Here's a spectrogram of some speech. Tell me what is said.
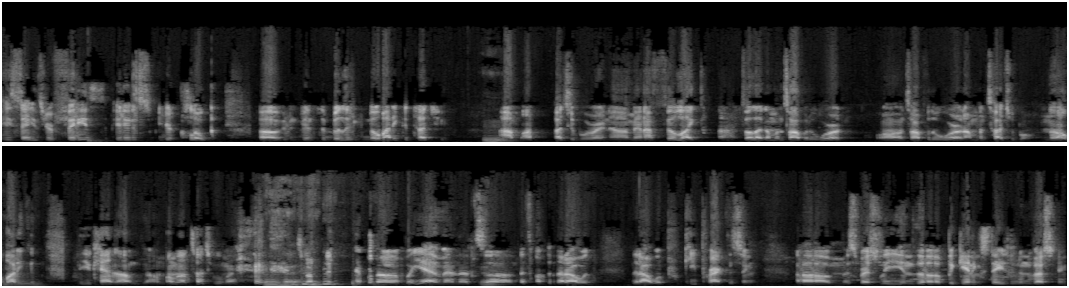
he says your faith is your cloak of invincibility. Nobody can touch you. I'm untouchable right now, man. I feel like I feel like I'm on top of the world. On top of the world, I'm untouchable. Nobody can. You can't. I'm, I'm, I'm untouchable, man. But, uh, but yeah, man, that's uh, that's something that I would that I would keep practicing, um, especially in the beginning stage of investing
